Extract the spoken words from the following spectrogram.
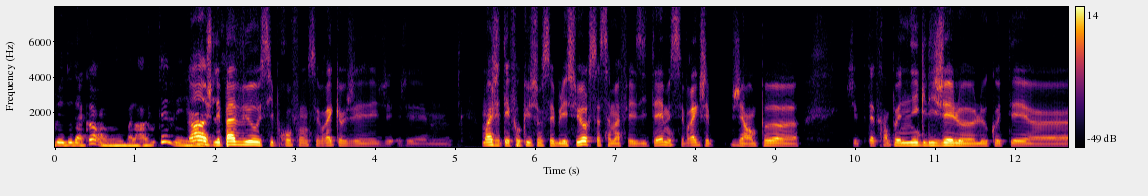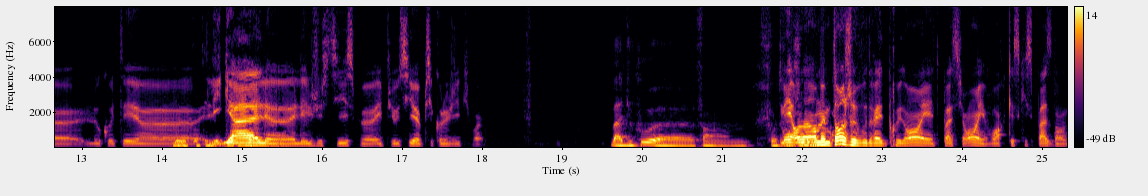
les deux d'accord, on va le rajouter. Mais... Non, je ne l'ai pas vu aussi profond. C'est vrai que j'ai. Moi, j'étais focus sur ses blessures. Ça, ça m'a fait hésiter. Mais c'est vrai que j'ai un peu. Euh, j'ai peut-être un peu négligé le, côté, euh, le côté, euh, légal, euh, les justices et puis aussi psychologique. Bah du coup, enfin. Mais en, même temps, je voudrais être prudent et être patient et voir qu'est-ce qui se passe dans,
